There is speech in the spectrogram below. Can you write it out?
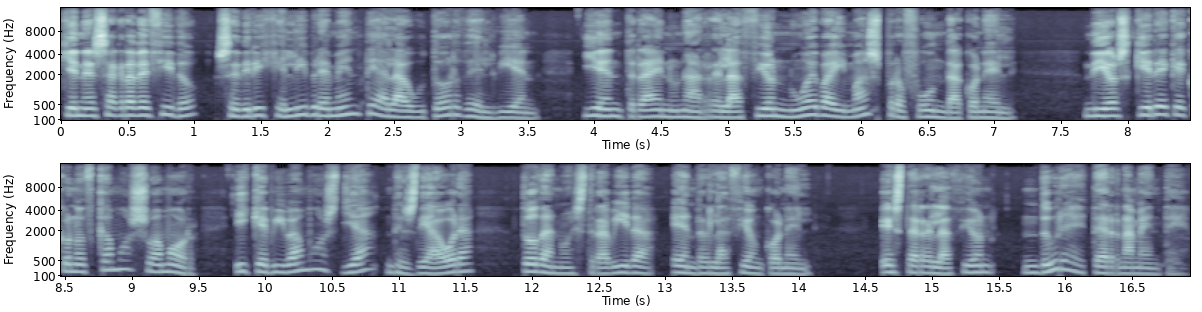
Quien es agradecido se dirige libremente al autor del bien y entra en una relación nueva y más profunda con él. Dios quiere que conozcamos su amor y que vivamos ya desde ahora toda nuestra vida en relación con Él. Esta relación dura eternamente.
